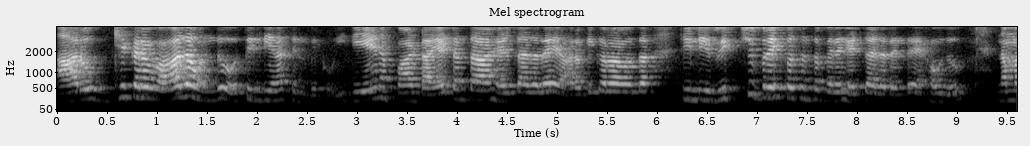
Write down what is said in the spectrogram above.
ಆರೋಗ್ಯಕರವಾದ ಒಂದು ತಿಂಡಿಯನ್ನ ತಿನ್ನಬೇಕು ಇದೇನಪ್ಪ ಡಯಟ್ ಅಂತ ಹೇಳ್ತಾ ಇದ್ದಾರೆ ಆರೋಗ್ಯಕರವಾದ ತಿಂಡಿ ರಿಚ್ ಬ್ರೇಕ್ಫಾಸ್ಟ್ ಅಂತ ಬೇರೆ ಹೇಳ್ತಾ ಇದ್ದಾರೆ ಅಂದರೆ ಹೌದು. ನಮ್ಮ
